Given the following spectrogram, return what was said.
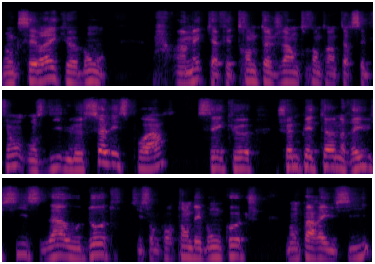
Donc c'est vrai que bon, un mec qui a fait 30 touchdowns, 30 interceptions. On se dit, le seul espoir, c'est que Sean Payton réussisse là où d'autres, qui sont pourtant des bons coachs, n'ont pas réussi.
